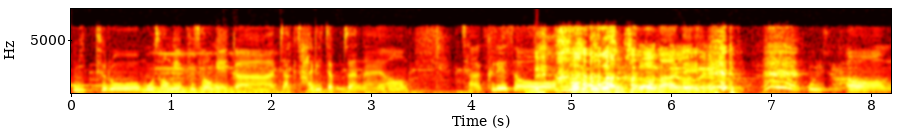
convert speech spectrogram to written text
밑으로 모성애 음. 부성애가 쫙 자리 잡잖아요. 자, 그래서 네, 광고가 잠시 광고가, 나왔네요. 네. 네. 우리, 어,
